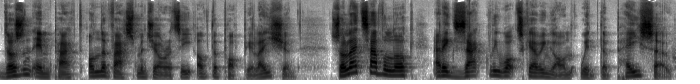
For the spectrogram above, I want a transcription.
doesn't impact on the vast majority of the population. So let's have a look at exactly what's going on with the peso.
